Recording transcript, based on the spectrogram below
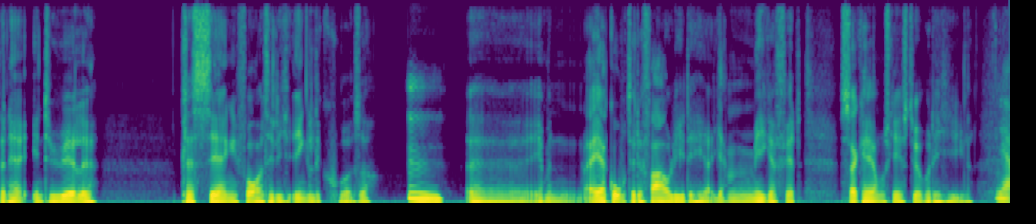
den her individuelle placering i forhold til de enkelte kurser. Mm. Øh, jamen, er jeg god til det faglige det her? Jamen, mega fedt. Så kan jeg måske styre på det hele. Ja.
